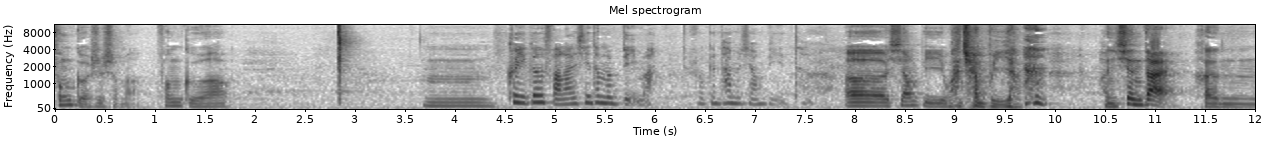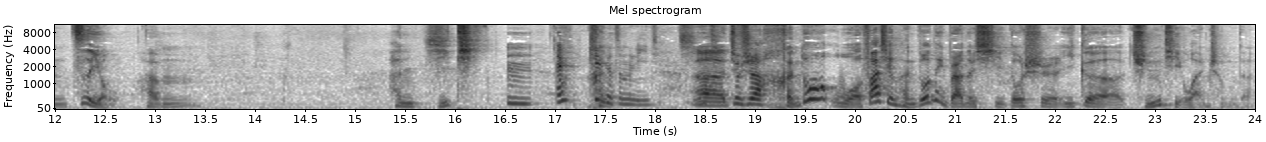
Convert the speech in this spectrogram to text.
风格是什么？风格，嗯可以跟法兰西他们比嘛？就说跟他们相比，他呃，相比完全不一样，很现代，很自由，很很集体。嗯，哎，这个怎么理解？呃，就是很多，我发现很多那边的戏都是一个群体完成的。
